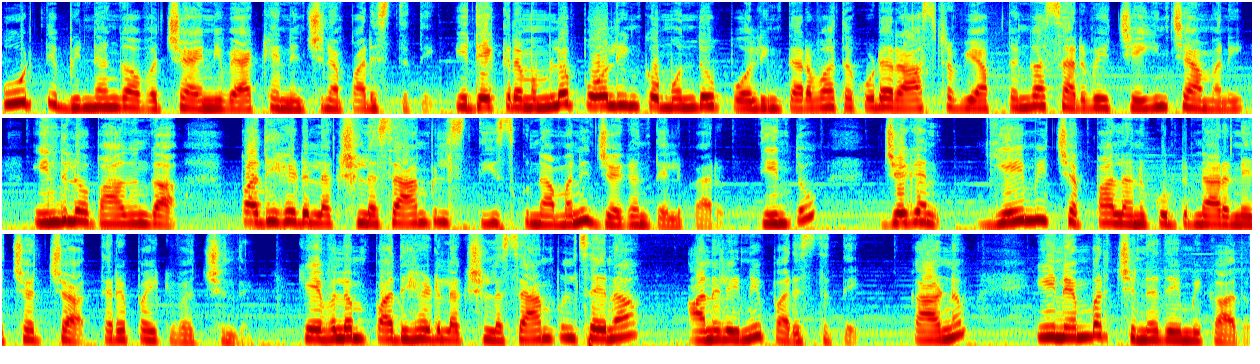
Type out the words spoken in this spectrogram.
పూర్తి భిన్నంగా వచ్చాయని వ్యాఖ్యానించిన పరిస్థితి. ఇదే క్రమంలో పోలింగ్కు ముందు పోలింగ్ తర్వాత కూడా రాష్ట్ర వ్యాప్తంగా సర్వే చేయించామని ఇందులో భాగంగా పదిహేడు లక్షల శాంపిల్స్ తీసుకున్నామని జగన్ తెలిపారు. దీంతో జగన్ ఏమి చెప్పాలనుకుంటున్నారనే చర్చ తెరపైకి వచ్చింది. కేవలం పదిహేడు లక్షల శాంపిల్సేనా? అనలేని పరిస్థితి. కారణం ఈ నెంబర్ చిన్నదేమీ కాదు.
